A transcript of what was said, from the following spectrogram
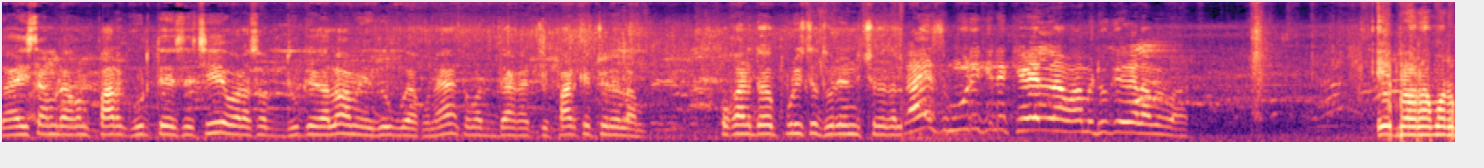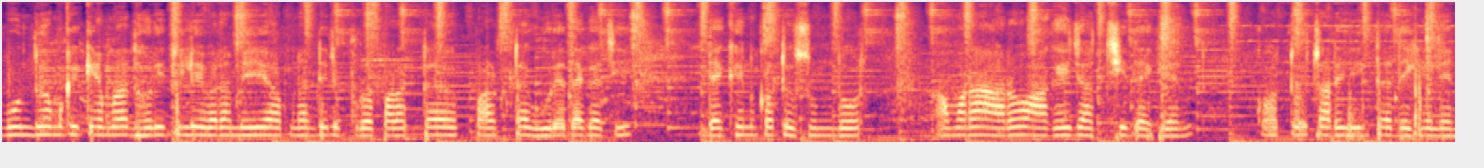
গাইস, আমরা এখন পার্ক ঘুরতে এসেছি, ওরা সব ঢুকে গেল, আমি ঢুকবো এখন হ্যাঁ? তোমাদের দেখাচ্ছি পার্কে চলে এলাম। ওখানে তো পুলিশে ধরে নিচ্ছিল গাইস মুড়ি কিনে খেয়ে আমি ঢুকে গেলাম এবার। এবার আমার বন্ধু আমাকে ক্যামেরা ধরিয়ে দিল এবার আমি আপনাদের পুরো পার্কটা পার্কটা ঘুরে দেখাচ্ছি। দেখেন কত সুন্দর। আমরা আরও আগে যাচ্ছি দেখেন। কত চারিদিকটা দেখেলেন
